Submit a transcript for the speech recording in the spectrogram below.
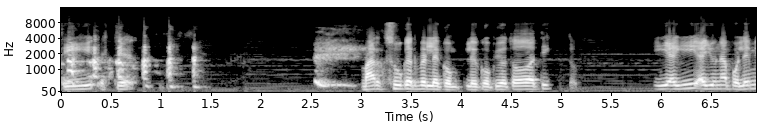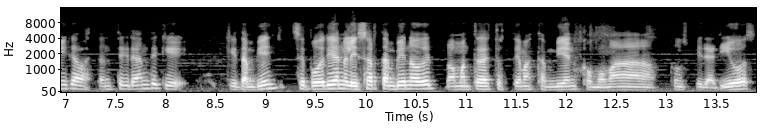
Sí, es que Mark Zuckerberg le, le, copió todo a TikTok. Y allí hay una polémica bastante grande que, que también se podría analizar también, Odette, vamos a entrar a estos temas también como más conspirativos,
